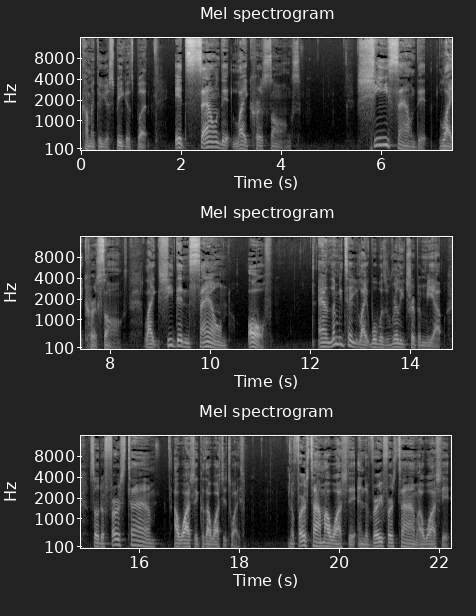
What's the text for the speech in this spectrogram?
coming through your speakers but it sounded like her songs. She sounded like her songs. Like she didn't sound off. And let me tell you like what was really tripping me out. So the first time i watched it because i watched it twice the first time I watched it, and the very first time I watched it,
